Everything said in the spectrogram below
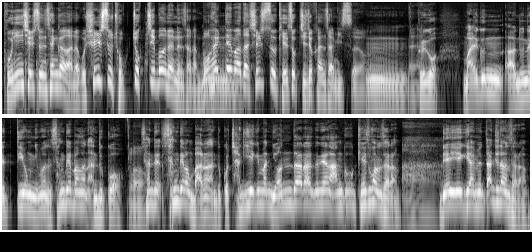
본인 실수는 생각 안 하고 실수 족족 집어내는 사람. 뭐할 때마다 실수 계속 지적하는 사람이 있어요. 음, 그리고 맑은 아, 눈의 띠용님은 상대방은 안 듣고 어. 상대 상대방 말은 안 듣고 자기 얘기만 연달아 그냥 안 끄고 계속하는 사람. 아. 내 얘기하면 딴짓하는 사람.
